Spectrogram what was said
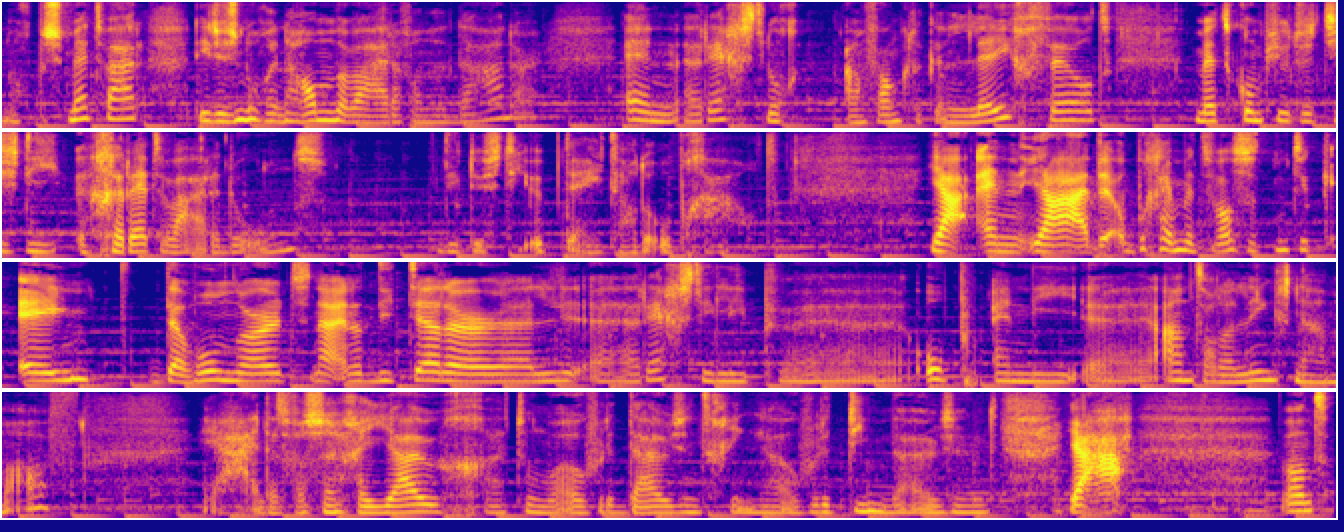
nog besmet waren. Die dus nog in handen waren van de dader. En rechts nog aanvankelijk een leeg veld met computertjes die gered waren door ons. Die dus die update hadden opgehaald. Ja, en ja, op een gegeven moment was het natuurlijk 1, de 100. Nou, en die teller uh, rechts die liep uh, op en die aantallen links namen af. Ja, en dat was een gejuich toen we over de duizend gingen, over de tienduizend. Ja, want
